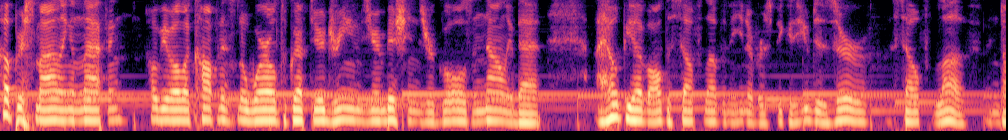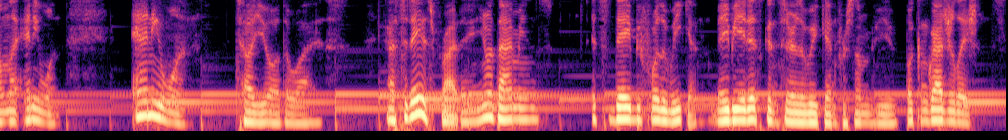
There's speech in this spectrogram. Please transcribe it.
Hope you're smiling and laughing. Hope you have all the confidence in the world to go after your dreams, your ambitions, your goals, and not only that, I hope you have all the self love in the universe because you deserve self love, and don't let anyone, anyone tell you otherwise. Guys, today is Friday, and you know what that means? It's the day before the weekend. Maybe it is considered the weekend for some of you, but congratulations.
